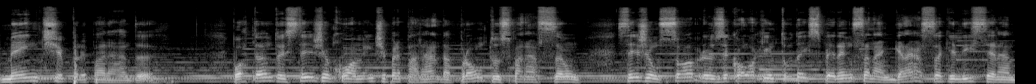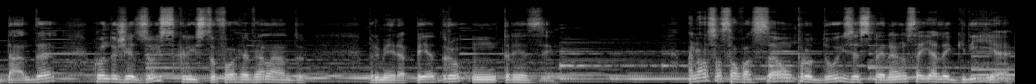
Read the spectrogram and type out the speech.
Mente preparada. Portanto, estejam com a mente preparada, prontos para a ação. Sejam sóbrios e coloquem toda a esperança na graça que lhes será dada quando Jesus Cristo for revelado. 1 Pedro 1,13 A nossa salvação produz esperança e alegria,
